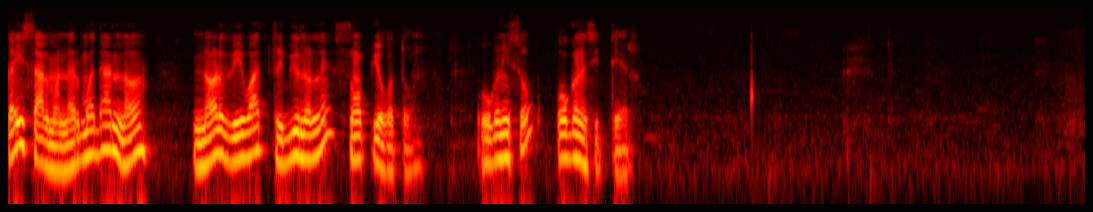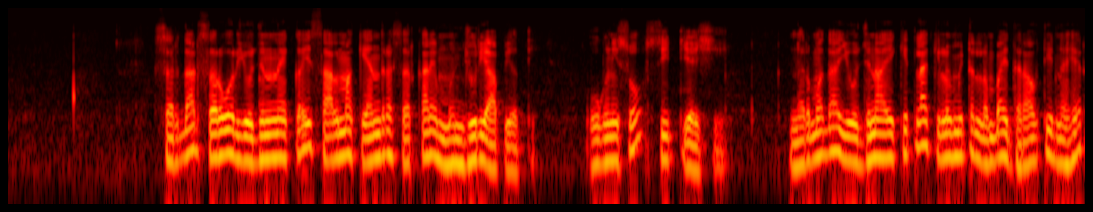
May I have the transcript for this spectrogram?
કઈ સાલમાં નર્મદા નળ વિવાદ ટ્રિબ્યુનલને સોંપ્યો હતો? ઓગણીસો ઓગણસિત્તેર. સરદાર સરોવર યોજનાને કઈ સાલમાં કેન્દ્ર સરકારે મંજૂરી આપી હતી? ઓગણીસો સિત્યાસી. નર્મદા યોજના એ કેટલા કિલોમીટર લંબાઈ ધરાવતી નહેર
